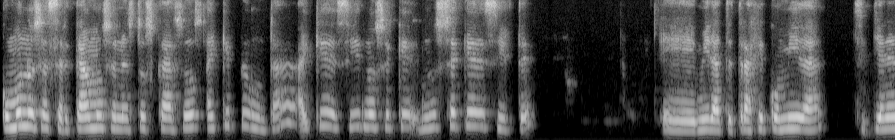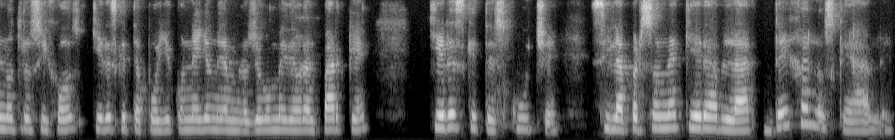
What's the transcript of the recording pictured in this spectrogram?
¿Cómo nos acercamos en estos casos? Hay que preguntar, hay que decir, no sé qué, no sé qué decirte. Eh, mira, te traje comida, si tienen otros hijos, quieres que te apoye con ellos, mira, me los llevo media hora al parque, quieres que te escuche. Si la persona quiere hablar, déjalos que hablen.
